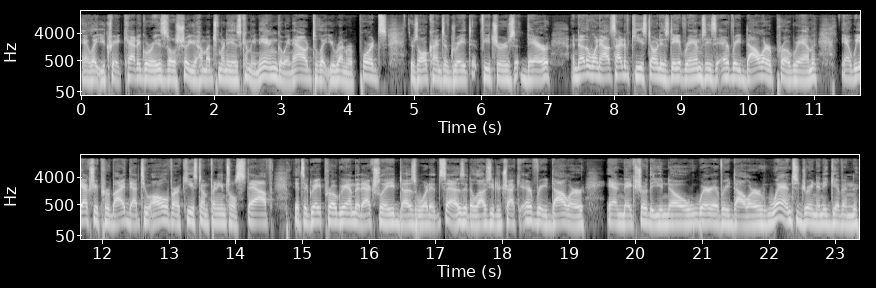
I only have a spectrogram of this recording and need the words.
and let you create categories. It'll show you how much money is coming in, going out to let you run reports. There's all kinds of great features there. Another Another one outside of Keystone is Dave Ramsey's Every Dollar program. And we actually provide that to all of our Keystone financial staff. It's a great program that actually does what it says. It allows you to track every dollar and make sure that you know where every dollar went during any given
